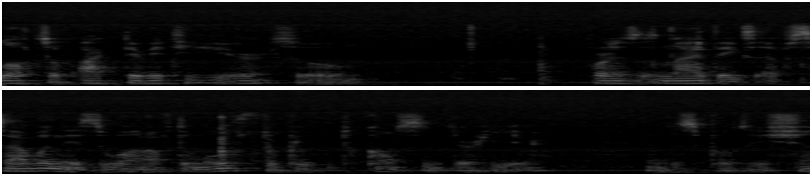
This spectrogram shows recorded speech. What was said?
lots of activity here. So for instance knight takes f7 is one of the moves to, to consider here in this position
